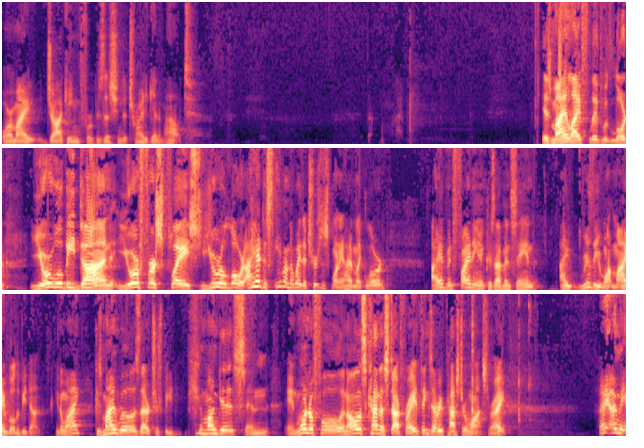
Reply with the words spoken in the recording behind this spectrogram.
Or am I jockeying for position to try to get him out? Is my life lived with Lord? Your will be done, your first place, your Lord. I had this, even on the way to church this morning, I'm like, Lord, I have been fighting it because I've been saying, I really want my will to be done. You know why? Because my will is that our church be humongous and, and wonderful and all this kind of stuff, right? Things every pastor wants, right? I, I mean,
